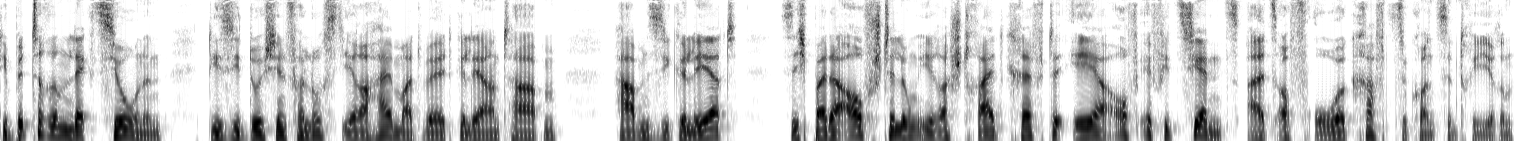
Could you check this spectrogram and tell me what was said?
Die bitteren Lektionen, die sie durch den Verlust ihrer Heimatwelt gelernt haben, haben sie gelehrt, sich bei der Aufstellung ihrer Streitkräfte eher auf Effizienz als auf rohe Kraft zu konzentrieren.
